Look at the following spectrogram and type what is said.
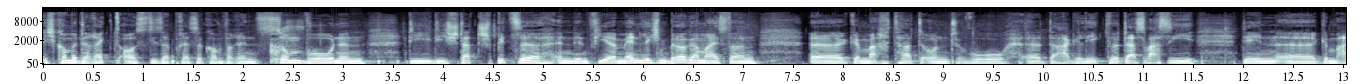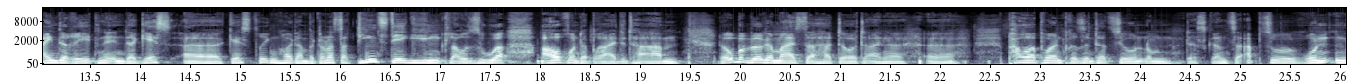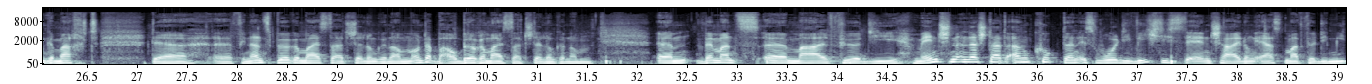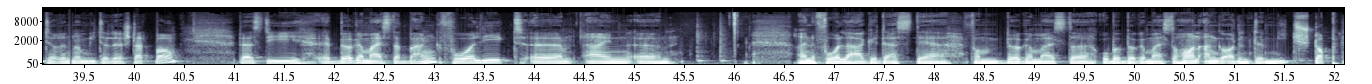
Ich komme direkt aus dieser Pressekonferenz Ach. zum Wohnen, die die Stadtspitze in den vier männlichen Bürgermeistern äh, gemacht hat und wo äh, dargelegt wird, das, was sie den äh, Gemeinderäten in der ges äh, gestrigen, heute am Donnerstag, dienstägigen Klausur auch unterbreitet haben. Der Oberbürgermeister hat dort eine äh, PowerPoint-Präsentation, um das Ganze abzurunden, gemacht. Der äh, Finanzbürgermeister hat Stellung genommen und der Baubürgermeister hat Stellung genommen. Ähm, wenn man es äh, mal für die Menschen in der Stadt anguckt, dann ist wohl die wichtigste Entscheidung erstmal für die Mieterinnen und Mieter der Stadtbau, dass die äh, Bürgermeisterbank vorlegt äh, ein äh, eine Vorlage, dass der vom Bürgermeister, Oberbürgermeister Horn angeordnete Mietstopp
